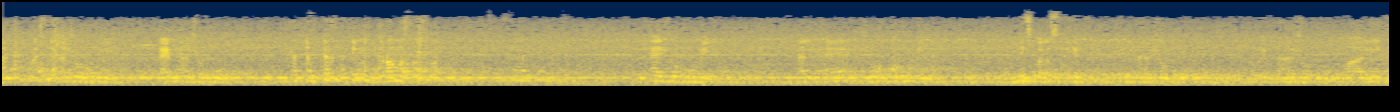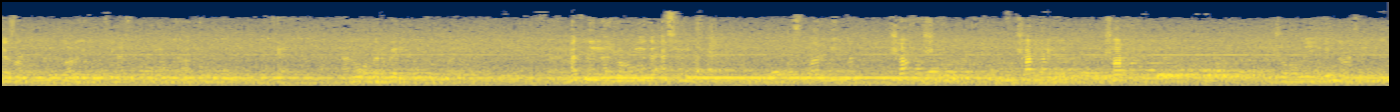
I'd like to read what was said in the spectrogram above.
متن متن الاجروميه بتاع ابن اجروميه حتى متاخد كلمة جرامر أصلا. الاجروميه الاجروميه بالنسبة لصاحبها ابن اجروم أو ابن اجروم وليه كذا نقطه لدرجه ان في ناس بتقول ابن اجروم بالكاف يعني هو بربري. متن الاجروميه ده أسهل متن صغير جدا شرح شرح. شرح الاجروميه لابن عثيمين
